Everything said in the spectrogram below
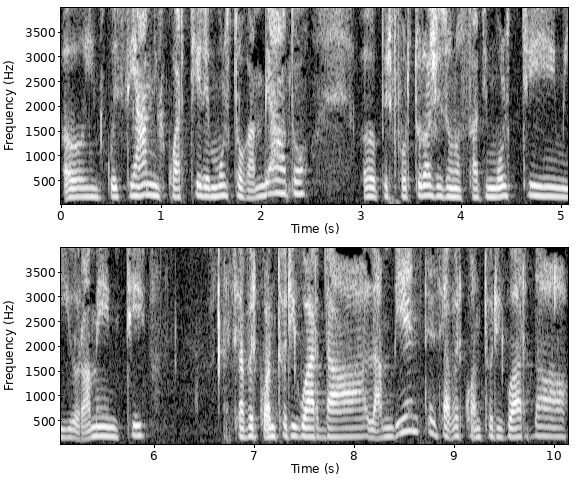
Uh, in questi anni il quartiere è molto cambiato, uh, per fortuna ci sono stati molti miglioramenti, sia per quanto riguarda l'ambiente, sia per quanto riguarda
